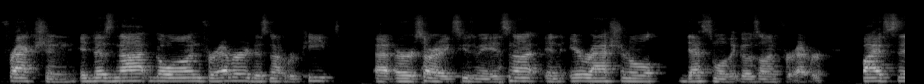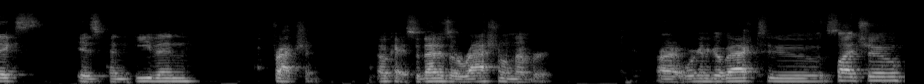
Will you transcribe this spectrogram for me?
fraction. It does not go on forever. It does not repeat. Uh, or sorry, excuse me. It's not an irrational decimal that goes on forever. Five, six is an even fraction. Okay, so that is a rational number. All right, we're going to go back to the slideshow.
